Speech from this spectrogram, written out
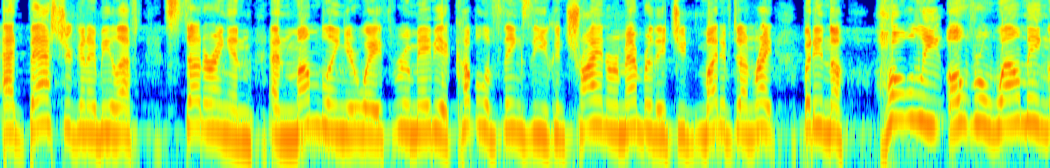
at best you're going to be left stuttering and, and mumbling your way through maybe a couple of things that you can try and remember that you might have done right. But in the holy, overwhelming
